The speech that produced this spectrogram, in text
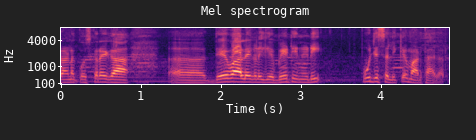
ಕಾರಣಕ್ಕೋಸ್ಕರ ಈಗ ಆ, ದೇವಾಲಯಗಳಿಗೆ ಭೇಟಿ ನೀಡಿ ಪೂಜೆ ಸಲ್ಲಿಕೆ ಮಾಡ್ತಾ ಇದ್ದಾರೆ.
